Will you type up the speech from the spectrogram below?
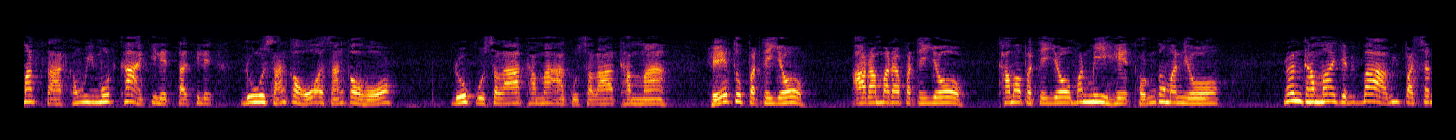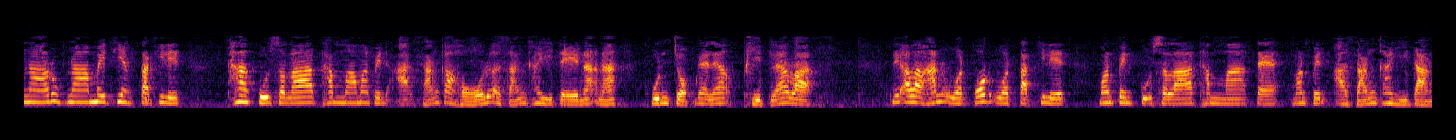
มัตศาสตร์ของวิมุตฆ่ากิเลสตัดกิเลสดูสังขโหอสังขโห ดูกุศลาธรรมะอกุศลาธรรมาเหตุปัจโยอารามรปัจโยธรรมปัจโยมันมีเหตุผลของมันโย นั่นธรรมะจะไปบ้าวิปัสนารูปนามไม่เที่ยงตัดกิเลสถ้ากุศลธรรมมามันเป็นอสังขโหหรืออสังขยเตนะนะคุณจบได้แล้วผิดแล้วล่ะ นี่อรหันต์อวดพจน์อวดตัดกิเลสมันเป็นกุศลธรรมมาแต่มันเป็นอสังขยิตัง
